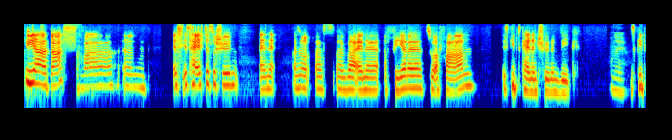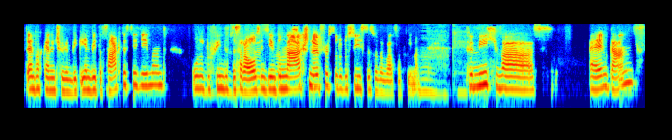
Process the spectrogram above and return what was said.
Ja, das war, ähm, es, es heißt ja so schön, eine, also es, über eine Affäre zu erfahren, es gibt keinen schönen Weg. Nee. Es gibt einfach keinen schönen Weg. Entweder sagt es dir jemand oder du findest es raus, indem du nachschnüffelst oder du siehst es oder was auch immer. Okay. Für mich war es ein ganz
